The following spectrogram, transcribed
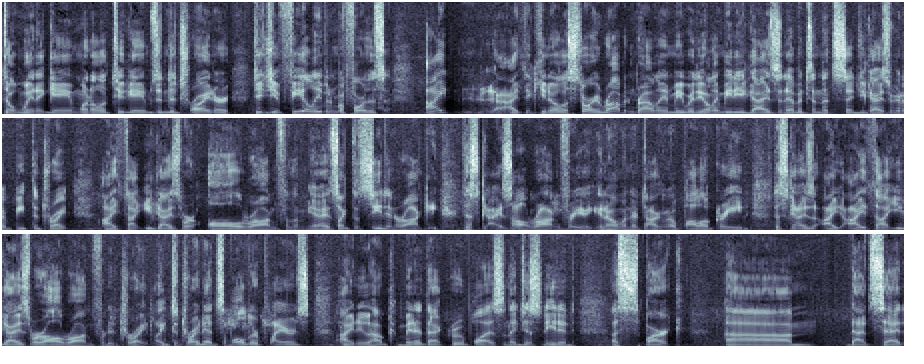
to win a game, one of the two games in Detroit, or did you feel even before this? I I think you know the story. Robin Brownlee and me were the only media guys in Edmonton that said you guys were going to beat Detroit. I thought you guys were all wrong for them. You know, it's like the scene in Rocky. This guy's all wrong for you. You know, when they're talking to Apollo Creed. This guy's. I I thought you guys were all wrong for Detroit. Like Detroit had some older players. I knew how committed that group was, and they just needed a spark. Um, that said,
